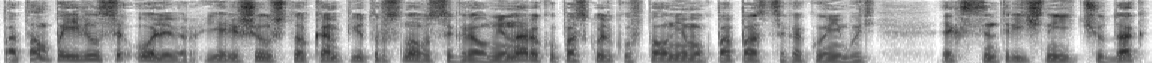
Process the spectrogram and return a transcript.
Потом появился Оливер. Я решил, что компьютер снова сыграл мне на руку, поскольку вполне мог попасться какой-нибудь эксцентричный чудак,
